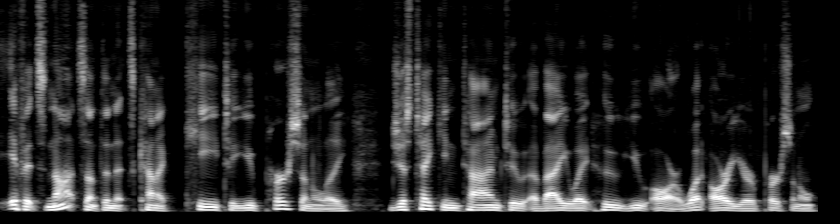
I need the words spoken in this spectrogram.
If it's not something that's kind of key to you personally, just taking time to evaluate who you are. What are your personal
